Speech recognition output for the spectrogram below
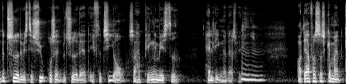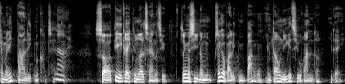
betyder det, hvis det er 7 procent, betyder det, at efter 10 år, så har pengene mistet halvdelen af deres værdi. Mm. Og derfor så skal man, kan man ikke bare ligge med kontanter. Nej. Så det er ikke rigtig noget alternativ. Så kan man sige, "Nå, men så kan jeg jo bare ligge med banken. Jamen, der er jo negative renter i dag.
